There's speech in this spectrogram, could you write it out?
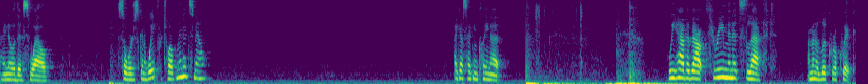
I know this well. So we're just going to wait for 12 minutes now. I guess I can clean up. We have about three minutes left. I'm going to look real quick.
